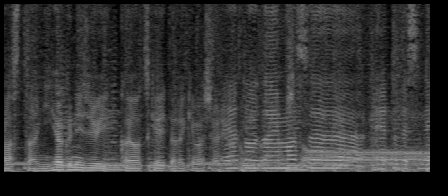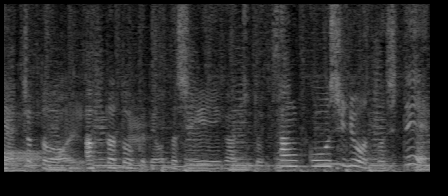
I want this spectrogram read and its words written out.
ラスター221回お付き合いいただきましてありがとうございますた。えっ、とですね、ちょっとはいアフタートークで私がちょっと参考資料として、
